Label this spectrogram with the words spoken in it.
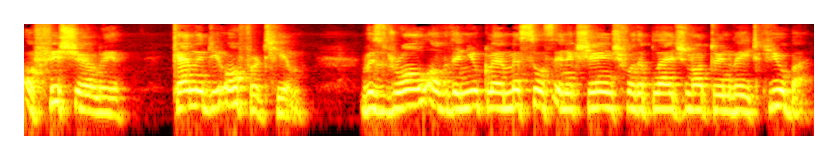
officially Kennedy offered him withdrawal of the nuclear missiles in exchange for the pledge not to invade Cuba.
